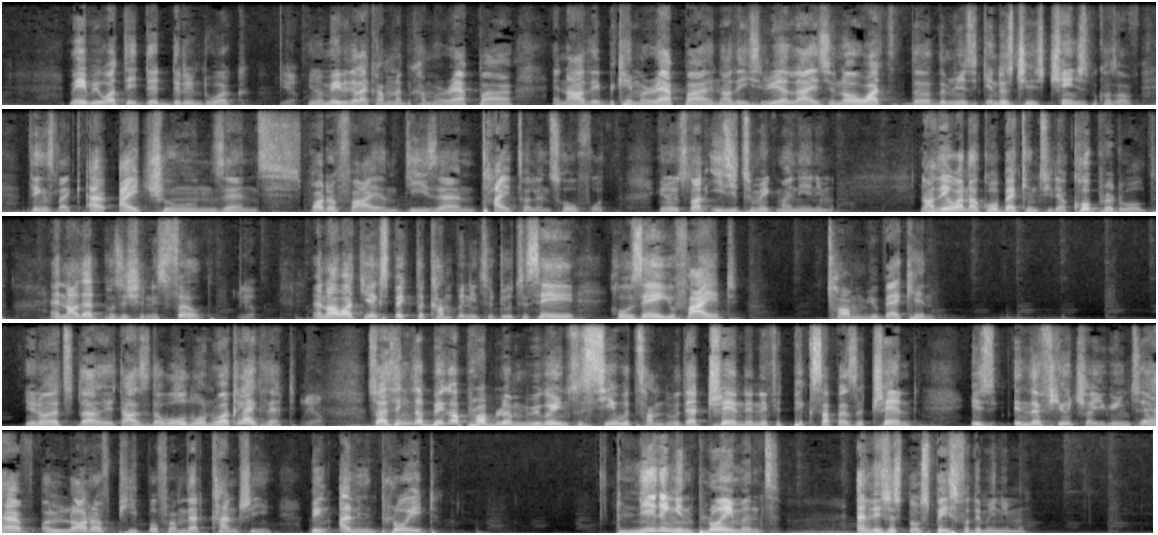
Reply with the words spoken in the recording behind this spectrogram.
Maybe what they did didn't work. Yeah. You know, maybe they're like, I'm gonna become a rapper, and now they became a rapper, and now they realize, you know what, the the music industry has changed because of things like uh, iTunes and Spotify and Deezer and Tidal and so forth. You know, it's not easy to make money anymore. Now they wanna go back into their corporate world, and now that position is filled. Yep. And now what do you expect the company to do to say, Jose, you fired, Tom, you're back in. You know, it's that it does the world won't work like that. Yeah. So I think the bigger problem we're going to see with some with that trend, and if it picks up as a trend, is in the future you're going to have a lot of people from that country being unemployed, needing employment, and there's just no space for them anymore.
